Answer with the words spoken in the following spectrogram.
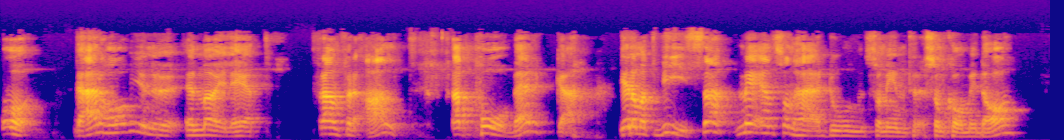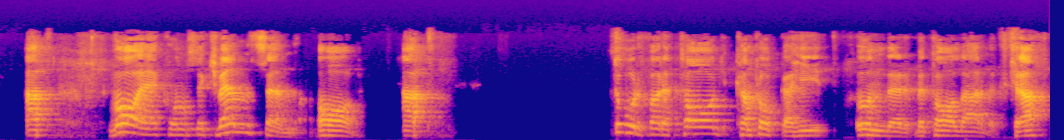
Och där har vi ju nu en möjlighet, framför allt, att påverka genom att visa med en sån här dom som, som kom idag, att vad är konsekvensen av att storföretag kan plocka hit underbetald arbetskraft?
